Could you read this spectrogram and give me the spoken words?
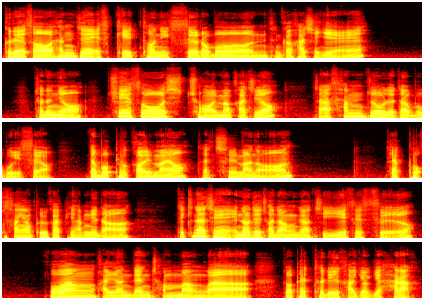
그래서 현재 SK터닉스 여러분 생각하시기에 저는요 최소 시총 얼마까지요? 자 3조 내다보고 있어요. 일단 목표가 얼마요? 자 7만 원 대폭 상향 불가피합니다. 특히나 지금 에너지 전향장치 ESS 호황 관련된 전망과 또 배터리 가격의 하락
